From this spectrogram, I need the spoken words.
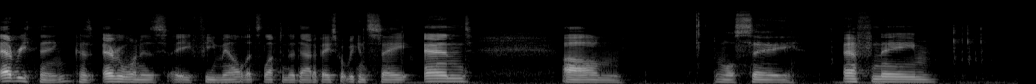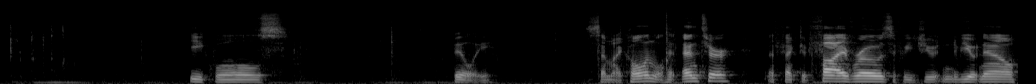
everything because everyone is a female that's left in the database. But we can say end um, we'll say f name equals Billy. Semicolon, we'll hit enter. Affected five rows. If we view it now,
